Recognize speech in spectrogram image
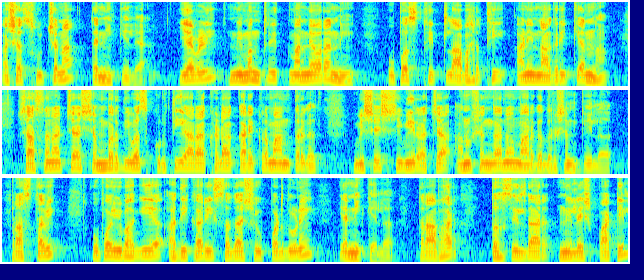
अशा सूचना त्यांनी केल्या. यावेळी निमंत्रित मान्यवरांनी उपस्थित लाभार्थी आणि नागरिक यांना शासनाच्या शंभर दिवस कृती आराखडा कार्यक्रमांतर्गत विशेष शिबिराच्या अनुषंगानं मार्गदर्शन केलं. प्रास्ताविक उपविभागीय अधिकारी सदाशिव पडदुणे यांनी केलं. तर आभार. तहसीलदार निलेश पाटील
